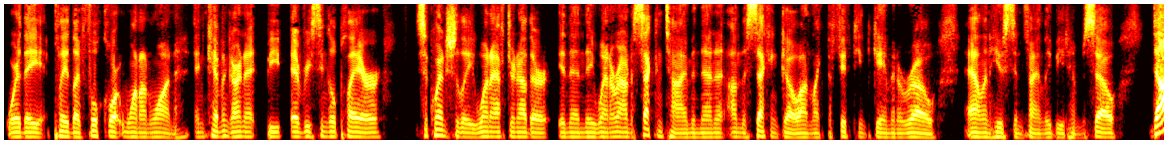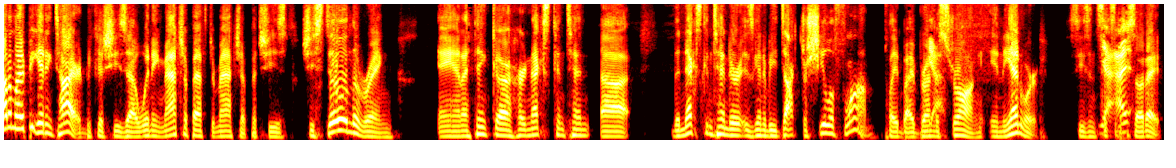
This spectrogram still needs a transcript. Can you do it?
where they played like full court one-on-one, and Kevin Garnett beat every single player sequentially one after another and then they went around a second time and then on the second go on like the 15th game in a row Allan Houston finally beat him so Donna might be getting tired because she's uh, winning matchup after matchup, but she's she's still in the ring, and I think uh, her next content, uh, the next contender is going to be Dr. Sheila Flom, played by Brenda Yeah. Strong in The N Word, season six, Yeah, I- episode eight.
